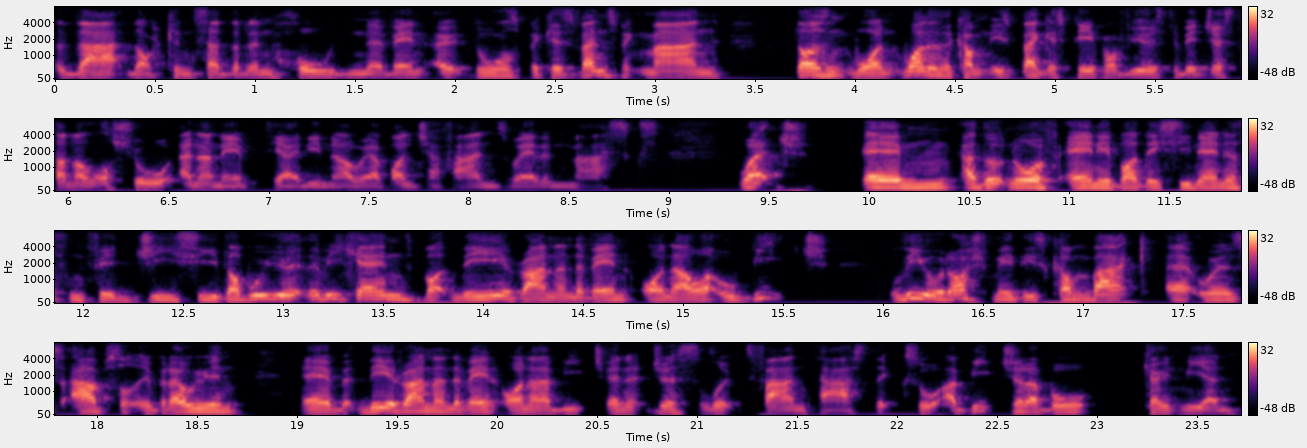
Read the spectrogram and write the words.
that they're considering holding the event outdoors because Vince McMahon doesn't want one of the company's biggest pay per views to be just another show in an empty arena with a bunch of fans wearing masks. Which um, I don't know if anybody seen anything for GCW at the weekend, but they ran an event on a little beach. Lio Rush made his comeback. It was absolutely brilliant. Uh, but they ran an event on a beach and it just looked fantastic. So a beach or a boat, count me in.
